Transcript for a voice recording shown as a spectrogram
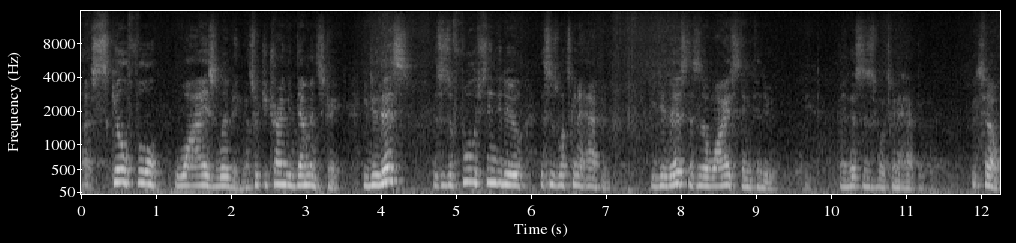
a skillful, wise living. That's what you're trying to demonstrate. You do this, this is a foolish thing to do, this is what's going to happen. You do this, this is a wise thing to do. And this is what's going to happen. So,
